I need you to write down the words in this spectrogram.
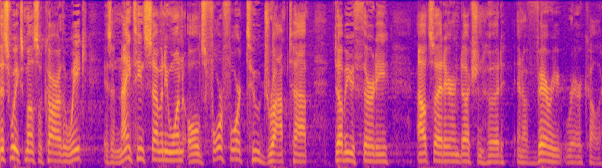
This week's muscle car of the week is a 1971 Olds 442 drop top W30 outside air induction hood in a very rare color.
